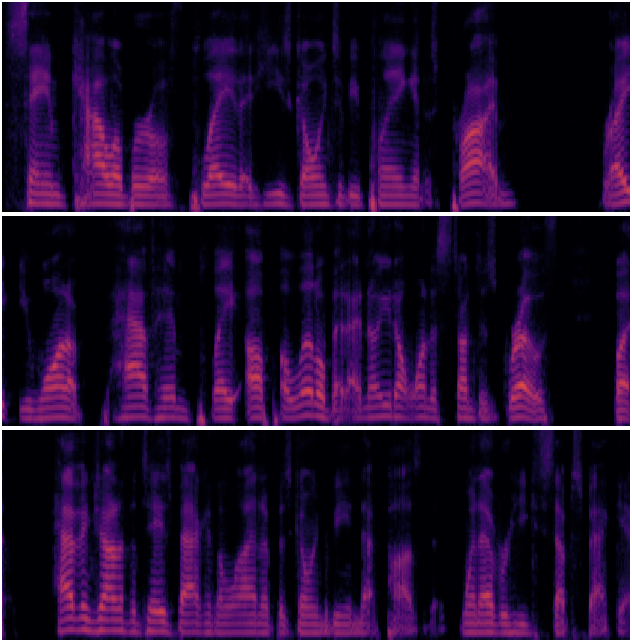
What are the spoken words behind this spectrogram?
same caliber of play that he's going to be playing in his prime, right? You want to have him play up a little bit. I know you don't want to stunt his growth, but having Jonathan Toews back in the lineup is going to be a net positive whenever he steps back in.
